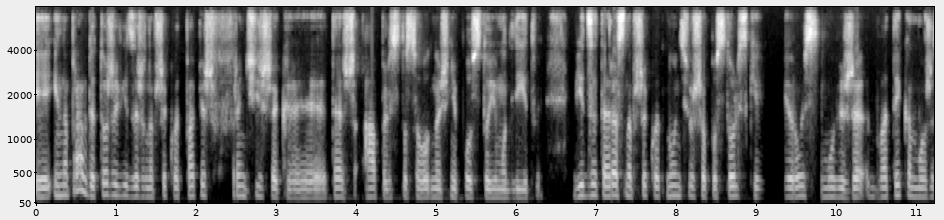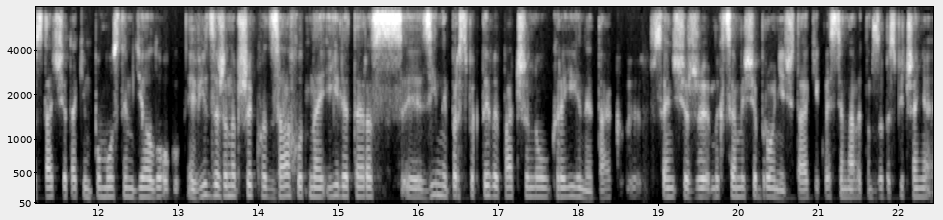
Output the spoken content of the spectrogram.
I, i naprawdę to, że widzę, że na przykład papież Franciszek y, też apel stosował odnośnie postu i modlitwy. Widzę teraz na przykład nuncjusz apostolski Rosji mówi, że Watykan może stać się takim pomostem dialogu. Widzę, że na przykład Zachód na ile teraz z innej perspektywy patrzy na Ukrainę, tak? W sensie, że my chcemy się bronić, tak? I kwestia nawet tam zabezpieczenia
